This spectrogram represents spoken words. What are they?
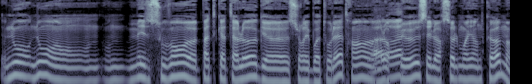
nous, on- nous, on, on met souvent euh, pas de catalogue euh, sur les boîtes aux lettres, hein, alors ouais. que c'est leur seul moyen de com.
